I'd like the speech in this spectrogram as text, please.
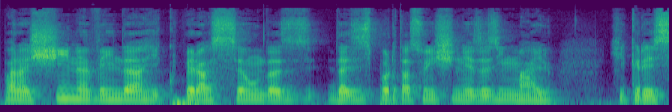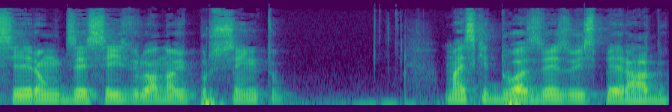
para a China vem da recuperação das, das exportações chinesas em maio, que cresceram 16,9%, mais que duas vezes o esperado,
